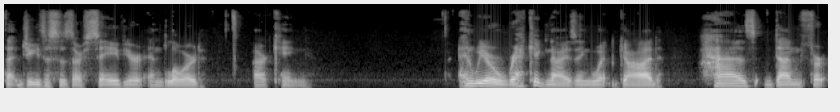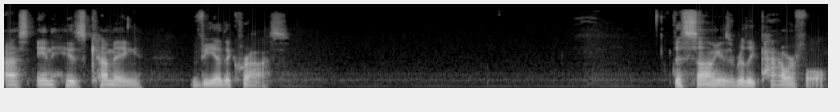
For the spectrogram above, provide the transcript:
that Jesus is our Savior and Lord, our King. And we are recognizing what God has done for us in His coming via the cross. This song is really powerful.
